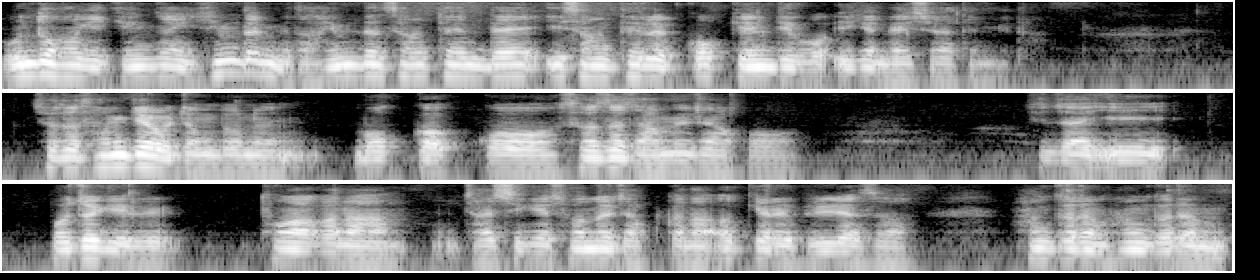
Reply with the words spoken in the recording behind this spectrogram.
운동하기 굉장히 힘듭니다. 힘든 상태인데 이 상태를 꼭 견디고 이겨내셔야 됩니다. 저도 3개월 정도는 못 걷고 서서 잠을 자고 진짜 이 보조기를 통하거나 자식의 손을 잡거나 어깨를 빌려서 한 걸음 한 걸음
